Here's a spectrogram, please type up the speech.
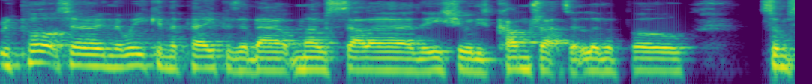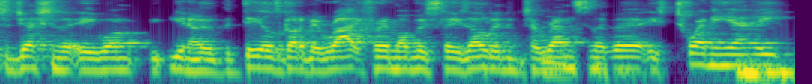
reports earlier in the week in the papers about Mo Salah, the issue with his contract at Liverpool. Some suggestion that he want, you know, the deal's got to be right for him. Obviously, he's holding him to mm. ransom a bit. He's 28.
